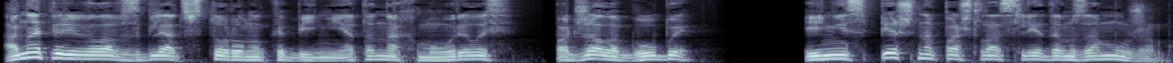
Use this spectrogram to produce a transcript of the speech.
Она перевела взгляд в сторону кабинета, нахмурилась, поджала губы и неспешно пошла следом за мужем.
